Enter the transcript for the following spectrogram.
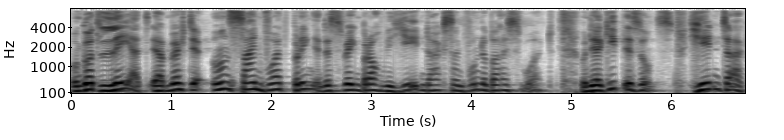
Und Gott lehrt, er möchte uns sein Wort bringen. Deswegen brauchen wir jeden Tag sein wunderbares Wort. Und er gibt es uns jeden Tag.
